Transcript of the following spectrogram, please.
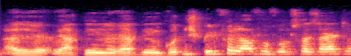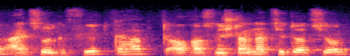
also wir hatten, wir hatten einen guten Spielverlauf auf unserer Seite, 1-0 geführt gehabt, auch aus einer Standardsituation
